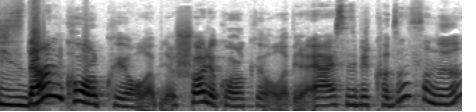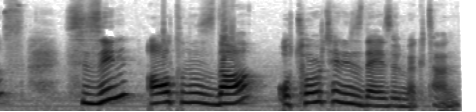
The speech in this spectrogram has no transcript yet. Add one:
sizden korkuyor olabilir. Şöyle korkuyor olabilir. Eğer siz bir kadınsanız sizin altınızda otoritenizde ezilmekten,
